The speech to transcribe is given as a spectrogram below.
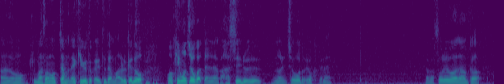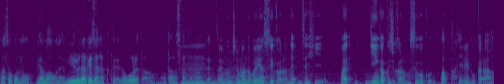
あのまあそのおっちゃんもね急とか言ってたのもあるけど、まあ、気持ちよかったよね。なんか走るのにちょうどよくてね。だからそれはなんかあそこの山をね見るだけじゃなくて登れたのも楽しかったなって、うん。大文字山登りやすいからね。ぜひ。まあ銀閣寺からもすごくパッと入れるから、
